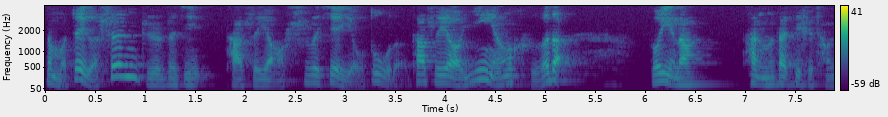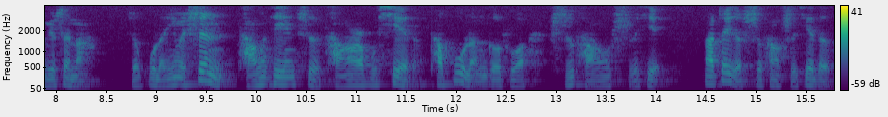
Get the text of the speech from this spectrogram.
那么这个生殖之精，它是要失泄有度的，它是要阴阳和的。所以呢，它能不能再继续藏于肾呢？就不能，因为肾藏精是藏而不泄的，它不能够说时藏时泄。那这个时藏时泄的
